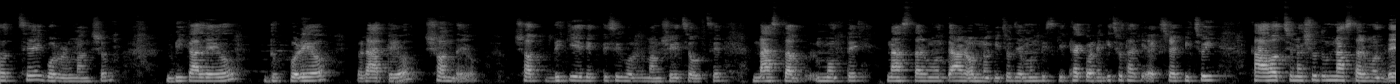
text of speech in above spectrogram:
হচ্ছে গরুর মাংস। বিকালেও, দুপুরেও, রাতেও সন্ধ্যায়ও সব দিকে দেখতেছি গরুর মাংসই চলছে। নাস্তার মধ্যে নাস্তার মধ্যে আর অন্য কিছু, যেমন বিস্কিট থাকে, অনেক কিছু থাকে এক্সট্রা কিছুই খাওয়া হচ্ছে না। শুধু নাস্তার মধ্যে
